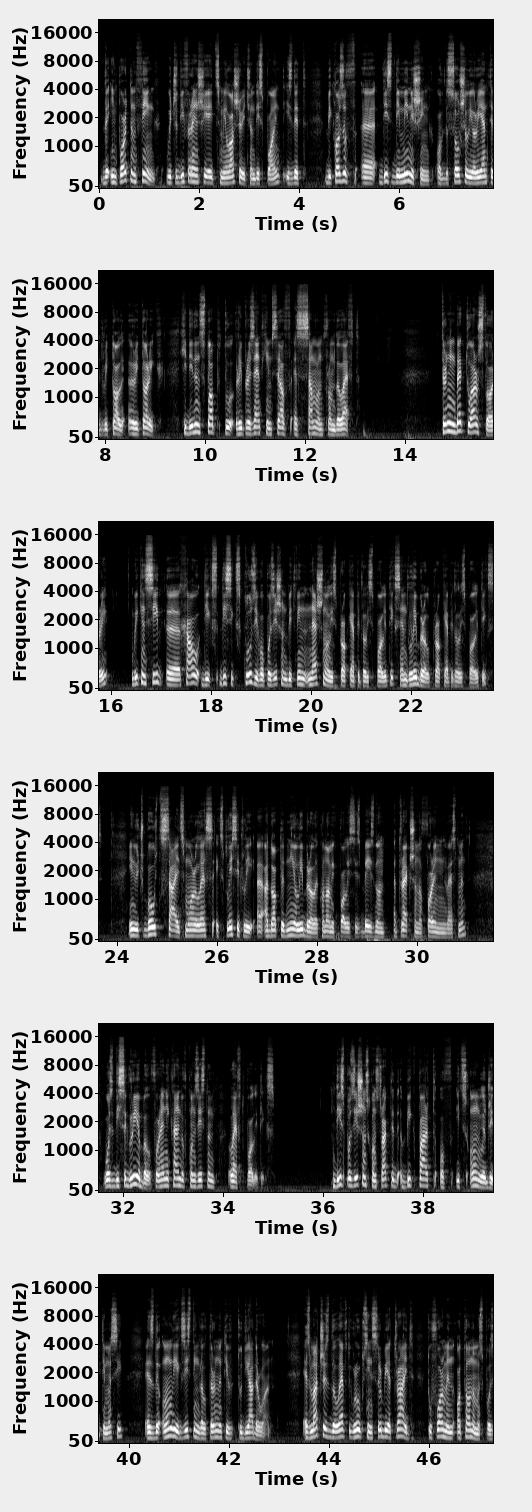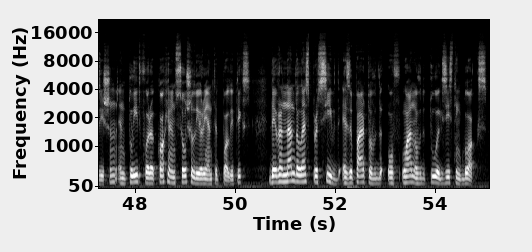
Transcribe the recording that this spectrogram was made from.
The important thing which differentiates Milosevic on this point is that because of uh, this diminishing of the socially oriented rhetoric, he didn't stop to represent himself as someone from the left Turning back to our story, we can see uh, how ex this exclusive opposition between nationalist pro-capitalist politics and liberal pro-capitalist politics, in which both sides more or less explicitly uh, adopted neoliberal economic policies based on attraction of foreign investment, was disagreeable for any kind of consistent left politics. These positions constructed a big part of its own legitimacy as the only existing alternative to the other one. As much as the left groups in Serbia tried to form an autonomous position and plead for a coherent socially oriented politics, they were nonetheless perceived as a part of, the, of one of the two existing blocs.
